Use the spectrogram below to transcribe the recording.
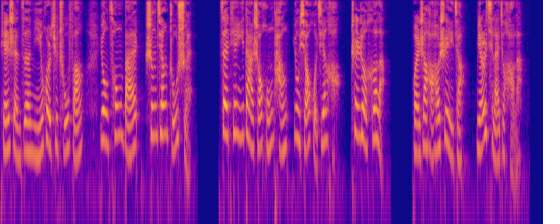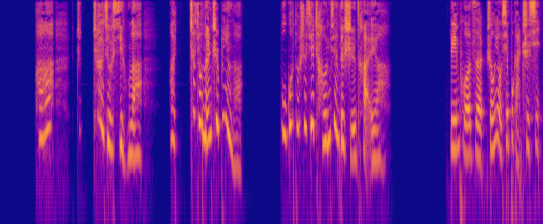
田婶子，你一会儿去厨房用葱白、生姜煮水，再添一大勺红糖，用小火煎好，趁热喝了。晚上好好睡一觉，明儿起来就好了。啊，这这就行了啊，这就能治病了。不过都是些常见的食材呀。林婆子仍有些不敢置信，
